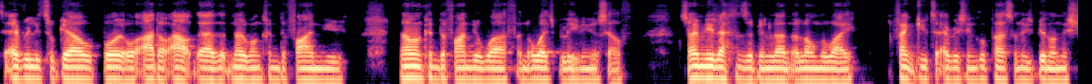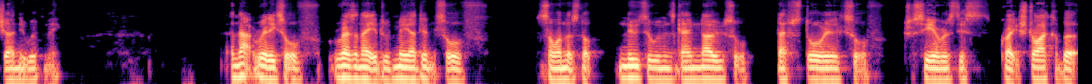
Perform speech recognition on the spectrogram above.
to every little girl, boy, or adult out there that no one can define you. No one can define your worth and always believe in yourself. So many lessons have been learnt along the way. Thank you to every single person who's been on this journey with me. And that really sort of resonated with me. I didn't sort of, someone that's not new to women's game, know sort of Beth's story, sort of just see her as this great striker, but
